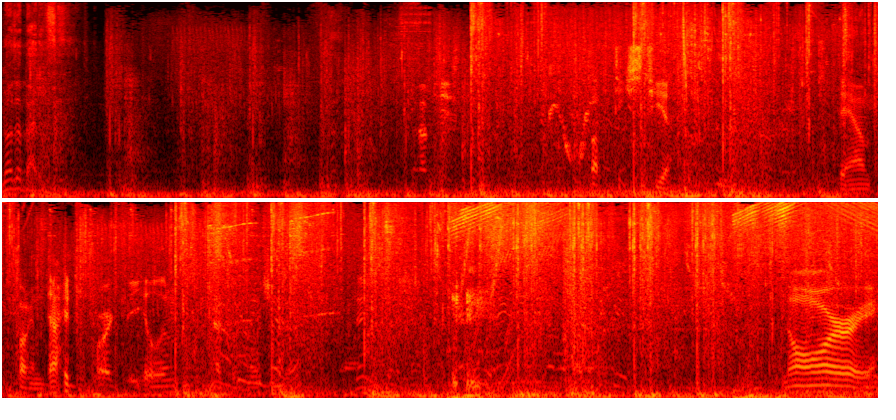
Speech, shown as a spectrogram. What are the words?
another battlefield. Baptiste here. Damn, he fucking died before I could heal him. That's. Don't worry.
